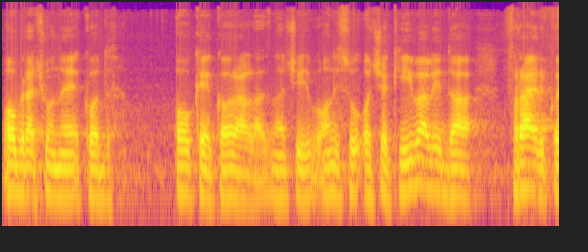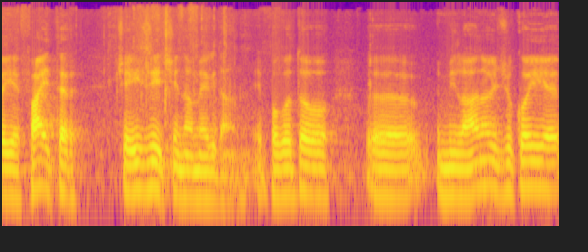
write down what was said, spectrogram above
obračune kod OK Korala. Znači, oni su očekivali da frajer koji je fajter će izići na Megdan. I pogotovo e, Milanoviću koji je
